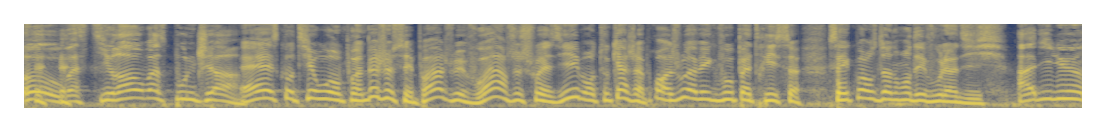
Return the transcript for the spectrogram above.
Oh, on va se tirer ou on va se puncha Est-ce qu'on tire ou on pointe? Ben je sais pas, je vais voir, je choisis. Bon, en tout cas, j'apprends à jouer avec vous, Patrice. Vous savez quoi On se donne rendez-vous lundi. Adieu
